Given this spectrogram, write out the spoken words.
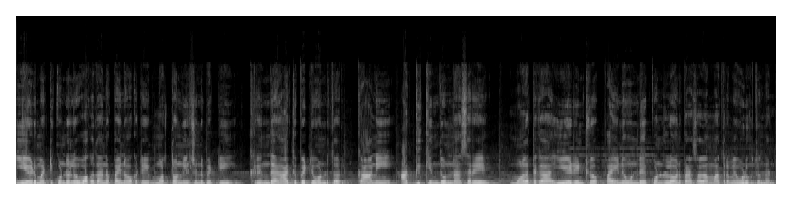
ఈ ఏడు మట్టి కుండలు ఒకదానిపైన ఒకటి మొత్తం నిల్చుని పెట్టి క్రింద అగ్గి పెట్టి వండుతారు. కానీ అగ్గి కింద ఉన్నా సరే మొదటగా ఏడింట్లో పైన ఉండే కుండలోని ప్రసాదం మాత్రమే ఉడుకుతుందంట.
